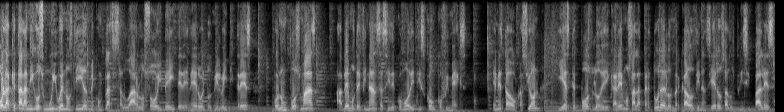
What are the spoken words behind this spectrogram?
Hola, ¿qué tal amigos? Muy buenos días, me complace saludarlos hoy 20 de enero del 2023 con un post más, hablemos de finanzas y de commodities con Cofimex. En esta ocasión y este post lo dedicaremos a la apertura de los mercados financieros, a los principales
